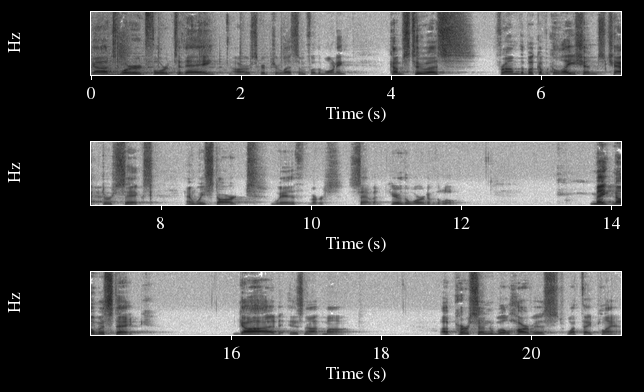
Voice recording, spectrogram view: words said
God's Word for today, our scripture lesson for the morning, comes to us from the book of Galatians, chapter 6, and we start with verse 7. Hear the word of the Lord. Make no mistake, God is not mocked. A person will harvest what they plant.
